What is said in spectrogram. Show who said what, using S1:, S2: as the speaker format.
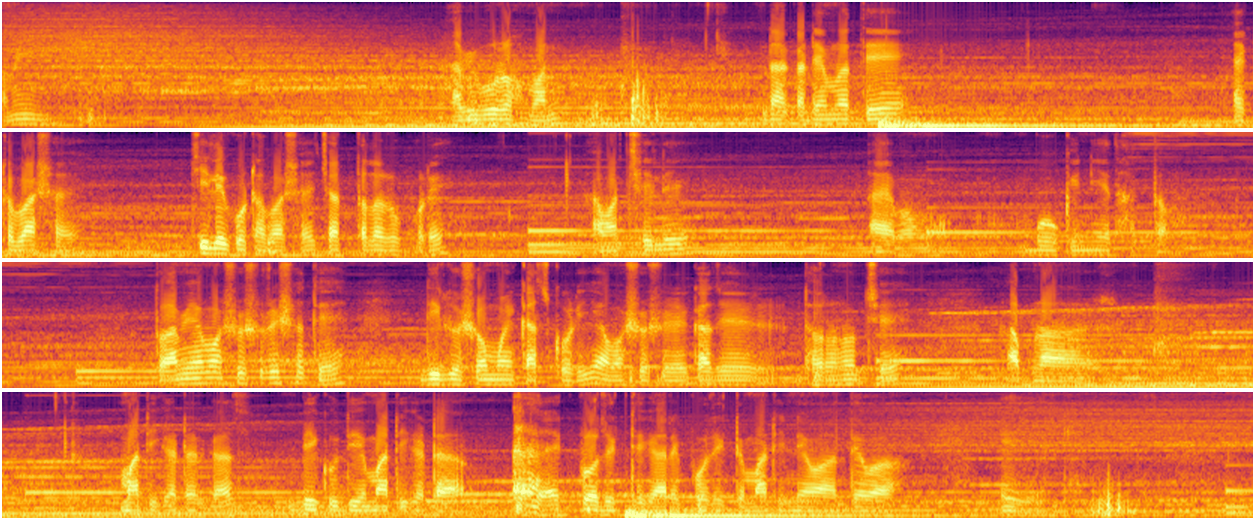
S1: আমি হাবিবুর রহমান। ঢাকা ডেমরাতে একটা বাসায়, চিলেকোঠা বাসায়, চারতলার উপরে আমার ছেলে এবং বউকে নিয়ে থাকতাম। তো আমি আমার শ্বশুরের সাথে দীর্ঘ সময় কাজ করি। আমার শ্বশুরের কাজের ধরন হচ্ছে আপনার মাটি কাটার কাজ, বেকু দিয়ে মাটি কাটা এক প্রজেক্ট থেকে আরেক প্রজেক্টে মাটি নেওয়া, দেওয়া, এই আর কি।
